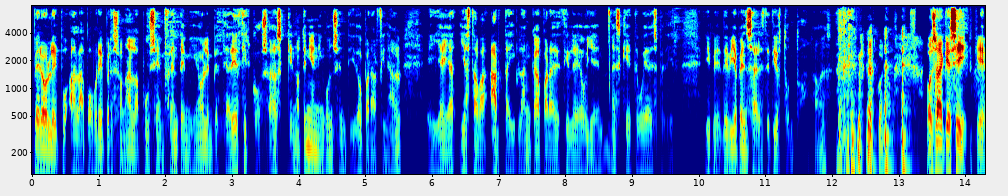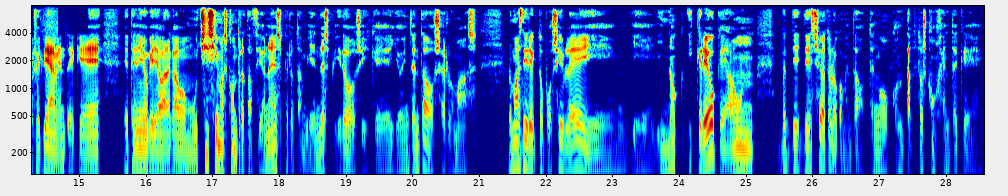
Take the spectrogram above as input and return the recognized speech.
Pero a la pobre persona la puse enfrente mío, le empecé a decir cosas que no tenían ningún sentido para al final ella ya, ya estaba harta y blanca para decirle, oye, es que te voy a despedir. Y debía pensar, este tío es tonto, ¿sabes? o sea que sí, que efectivamente, que he tenido que llevar a cabo muchísimas contrataciones, pero también despidos y que yo he intentado ser lo más lo más directo posible y, no y creo que aún de, hecho ya te lo he comentado tengo contactos con gente que,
